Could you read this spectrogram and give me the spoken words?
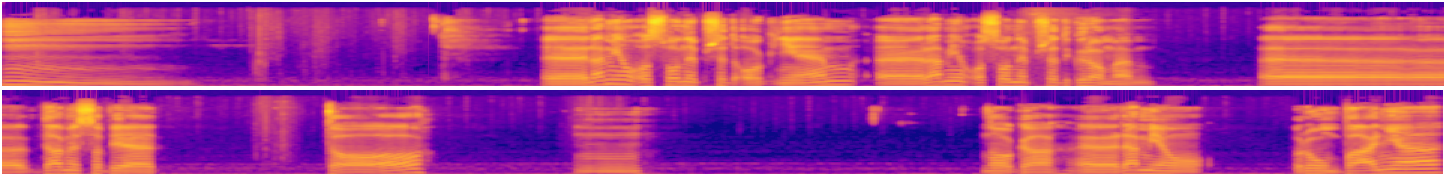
Hmm. E, ramię osłony przed ogniem, e, ramię osłony przed gromem. E, damy sobie to. Mm. Noga. Ramię rąbania,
